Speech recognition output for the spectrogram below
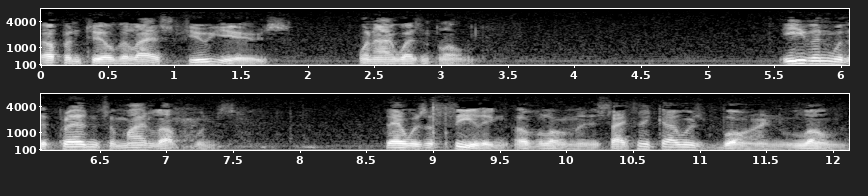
up until the last few years when I wasn't lonely. Even with the presence of my loved ones, there was a feeling of loneliness. I think I was born lonely.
